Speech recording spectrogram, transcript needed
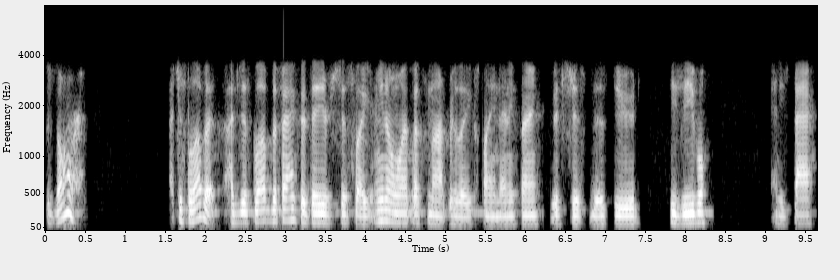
bizarre. I just love it. I just love the fact that they're just like, you know what? Let's not really explain anything. It's just this dude. He's evil, and he's back.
